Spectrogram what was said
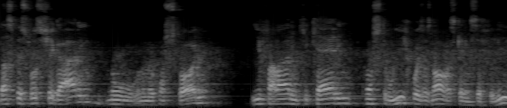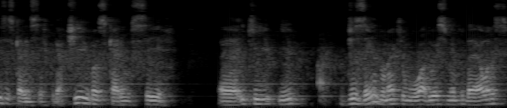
das pessoas chegarem no, no meu consultório e falarem que querem construir coisas novas, querem ser felizes, querem ser criativas, querem ser é, e que e dizendo né, que o adoecimento delas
